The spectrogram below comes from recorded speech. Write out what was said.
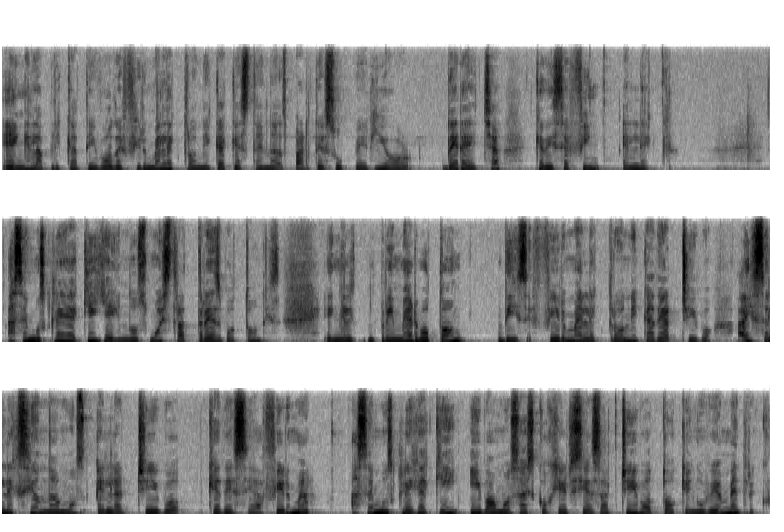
en el aplicativo de firma electrónica que está en la parte superior derecha que dice fin elec. Hacemos clic aquí y nos muestra tres botones. En el primer botón dice firma electrónica de archivo. Ahí seleccionamos el archivo que desea firmar. Hacemos clic aquí y vamos a escoger si es archivo, token o biométrico.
